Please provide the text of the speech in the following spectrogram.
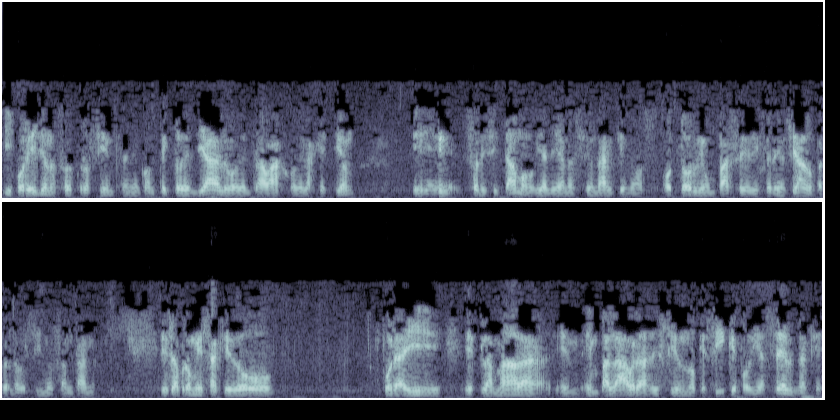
y por ello nosotros siempre en el contexto del diálogo, del trabajo, de la gestión, eh, solicitamos Vialidad Nacional que nos otorgue un pase diferenciado para los vecinos de Santana. Esa promesa quedó por ahí exclamada en, en palabras diciendo que sí, que podía ser, ya que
